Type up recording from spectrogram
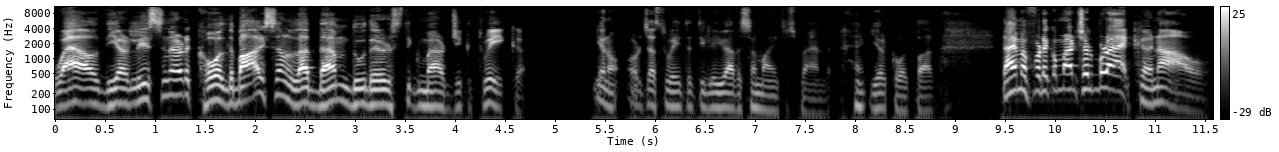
well, dear listener, call the bugs and let them do their stigmagic trick. You know, or just wait until you have some money to spend. your call, pal. Time for the commercial break now.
